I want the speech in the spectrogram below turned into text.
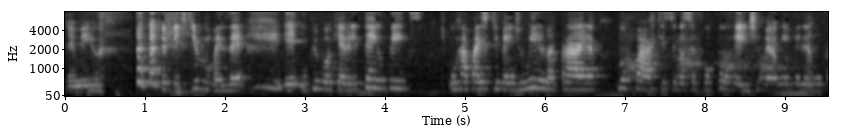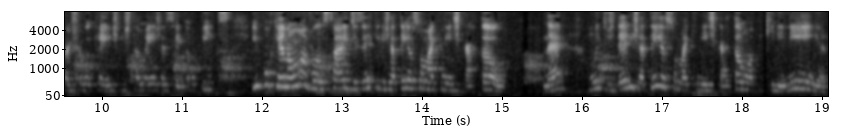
é meio repetitivo, mas é, o pipoqueiro ele tem o Pix, o rapaz que vende milho na praia, no parque, se você for correr e tiver alguém vendendo um cachorro quente, eles também já aceitam Pix. E por que não avançar e dizer que ele já tem a sua maquininha de cartão, né? Muitos deles já têm a sua maquininha de cartão, uma pequenininha,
